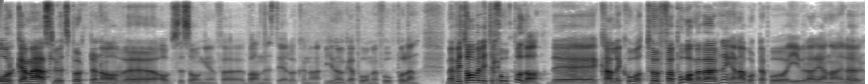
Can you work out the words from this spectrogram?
orka med slutspurten av, eh, av säsongen för bandens del och kunna gnugga på med fotbollen. Men vi tar väl lite fotboll då. Det är Kalle K tuffar på med värvningarna borta på Iver Arena, eller hur?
